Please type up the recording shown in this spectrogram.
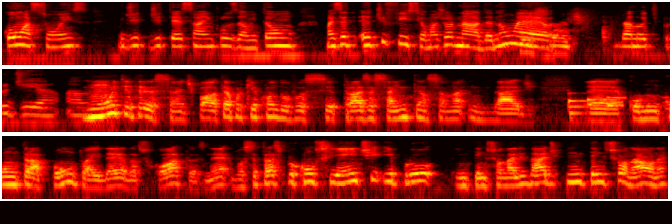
com ações de, de ter essa inclusão. Então, mas é, é difícil, é uma jornada, não é da noite para o dia. Alan. Muito interessante, Paulo, até porque quando você traz essa intencionalidade é, como um contraponto à ideia das cotas, né, você traz para o consciente e para intencionalidade intencional, né?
